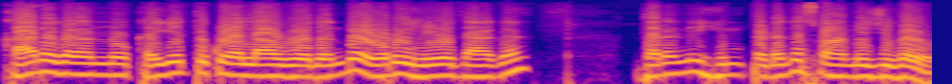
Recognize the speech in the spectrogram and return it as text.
ಕಾರ್ಯಗಳನ್ನು ಕೈಗೆತ್ತಿಕೊಳ್ಳಲಾಗುವುದೆಂದು ಅವರು ಹೇಳಿದಾಗ ಧರಣಿ ಹಿಂಪಡೆದ ಸ್ವಾಮೀಜಿಗಳು.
